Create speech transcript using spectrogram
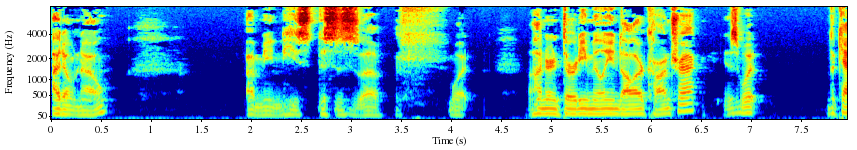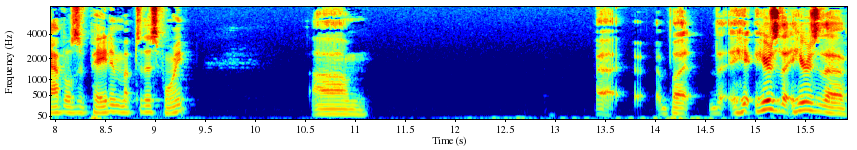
I don't know. I mean, he's this is a what 130 million dollar contract is what the Capitals have paid him up to this point. Um, uh, but the, here's the here's the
